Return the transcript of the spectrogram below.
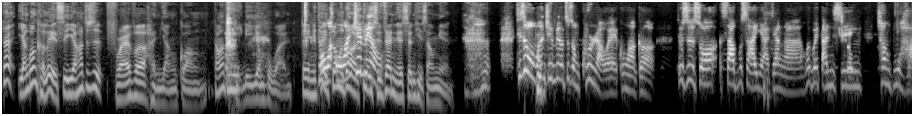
但阳光可乐也是一样，它就是 forever 很阳光，当然体力用不完。对你到底我装了多少我完全没有电池在你的身体上面？其实我完全没有这种困扰哎、空华哥，就是说沙不沙哑这样啊，会不会担心唱不好？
